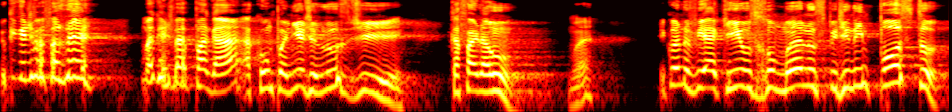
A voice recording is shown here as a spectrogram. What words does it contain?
E o que a gente vai fazer? Como é que a gente vai pagar a companhia de luz de Cafarnaum? Não é? E quando vier aqui os romanos pedindo imposto,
